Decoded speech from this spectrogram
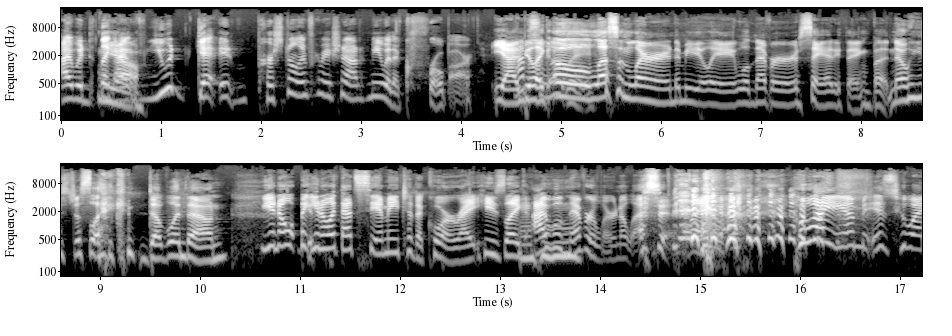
I would like. Yeah. I, you would get it, personal information out of me with a crowbar. Yeah, I'd be like, oh, lesson learned immediately. We'll never say anything. But no, he's just like doubling down. You know, but you know what? That's Sammy to the core, right? He's like, I will Mhm. never learn a lesson. Like, who I am is who I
